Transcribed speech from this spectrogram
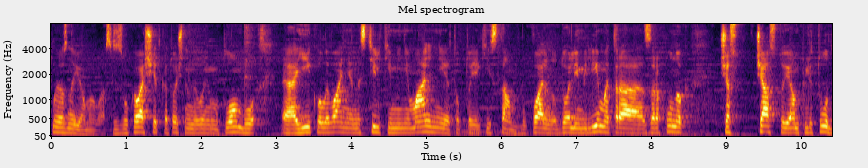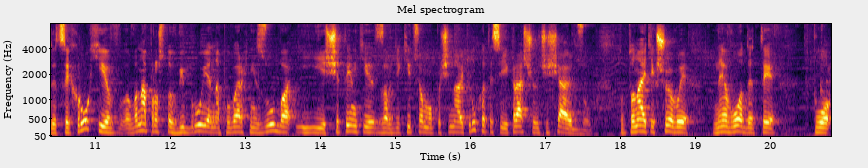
ми ознайомимо вас. Звукова щітка точно не вийме пломбу. Е, Її коливання настільки мінімальні, тобто якісь там буквально долі міліметра за рахунок час- частої амплітуди цих рухів, вона просто вібрує на поверхні зуба, і щитинки завдяки цьому починають рухатися і краще очищають зуб. Тобто, навіть якщо ви не водите по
